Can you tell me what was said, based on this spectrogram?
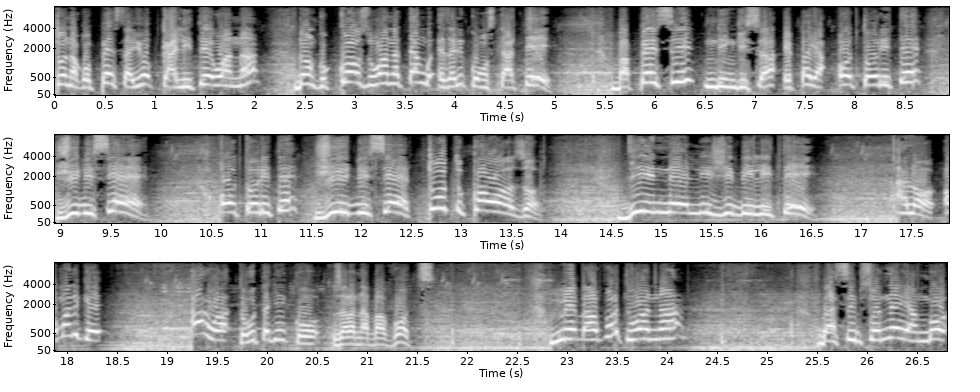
to na kopesa yo kalite wana donc cause wana ntango ezali constate bapesi ndingisa epai ya autorité judiciaire autorité judiciaire toute cause d'inéligibilité alors omoni ke awa toutaki kozala na bavote me bavote wana basipsione yango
